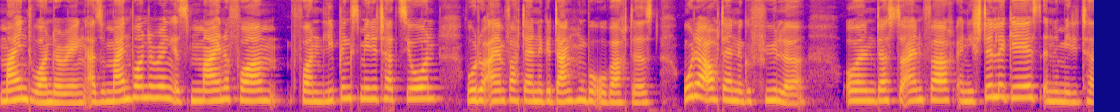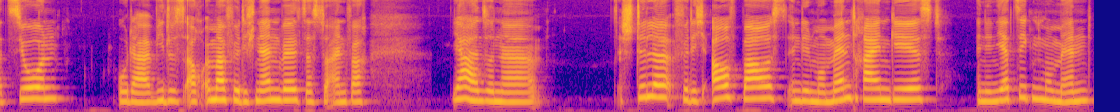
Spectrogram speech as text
Mind-Wandering. Also Mind-Wandering ist meine Form von Lieblingsmeditation, wo du einfach deine Gedanken beobachtest oder auch deine Gefühle. Und dass du einfach in die Stille gehst, in eine Meditation oder wie du es auch immer für dich nennen willst, dass du einfach ja so eine Stille für dich aufbaust, in den Moment reingehst, in den jetzigen Moment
